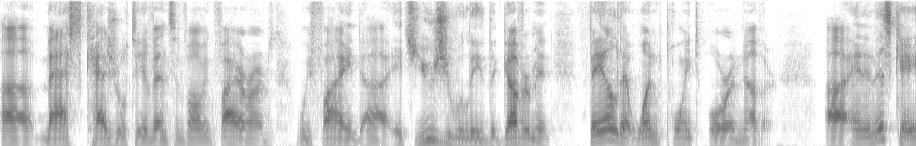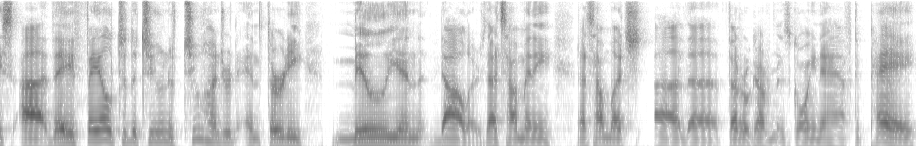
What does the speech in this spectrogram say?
uh, mass casualty events involving firearms, we find uh, it's usually the government failed at one point or another. Uh, and in this case, uh, they failed to the tune of 230 million dollars. That's how many. That's how much uh, the federal government is going to have to pay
